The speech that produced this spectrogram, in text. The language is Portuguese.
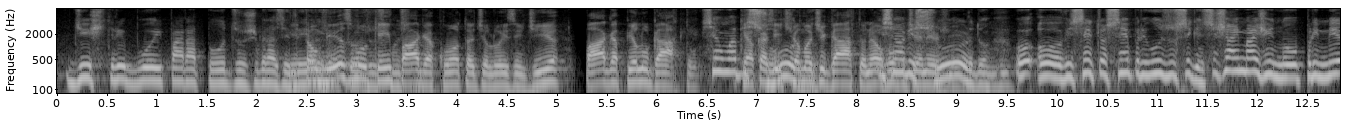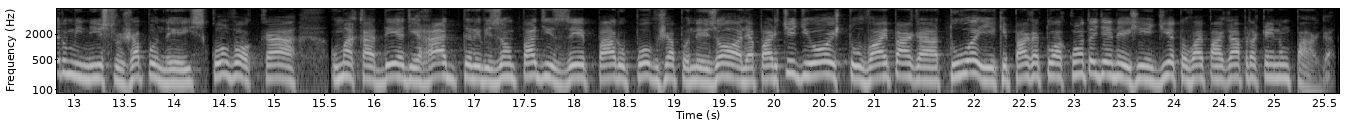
distribui para todos os brasileiros. Então, mesmo quem paga a conta de luz em dia, paga pelo gato. Isso é um absurdo. Que é o que a gente chama de gato, né? O Isso é um absurdo. Ô, ô, Vicente, eu sempre uso o seguinte: você já imaginou o primeiro-ministro japonês convocar uma cadeia de rádio e televisão para dizer para o povo japonês: olha, a partir de hoje tu vai pagar, tu aí, que paga a tua conta de energia em dia, tu vai pagar para quem não paga.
